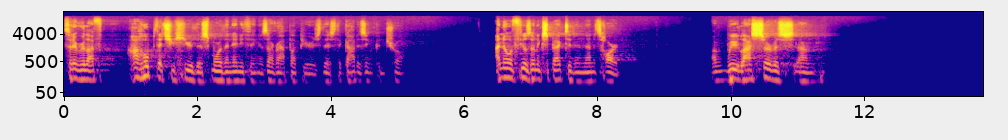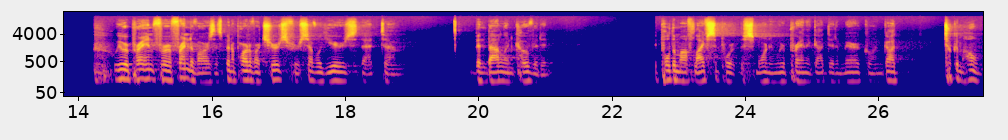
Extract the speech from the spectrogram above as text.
Today, real life, I hope that you hear this more than anything as I wrap up here is this that God is in control. I know it feels unexpected and that it's hard. Uh, we last service, um, we were praying for a friend of ours that's been a part of our church for several years that um, been battling COVID and they pulled him off life support this morning. We were praying that God did a miracle and God took him home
